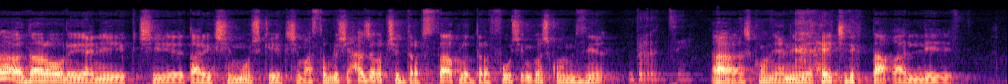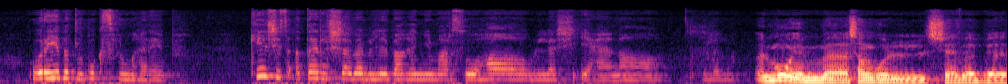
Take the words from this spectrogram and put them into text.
آه ضروري يعني كنتي طاريك شي مشكل كنتي معصب ولا شي حاجة غتمشي تضرب sac ولا تضرب footing وتكون مزيان. بردتي آه تكون يعني حيدتي ديك الطاقة اللي ورياضة ال boxe في المغرب. كاين شي تأثير للشباب اللي باغيين يمارسوها ولا شي لا المهم تنقول للشباب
